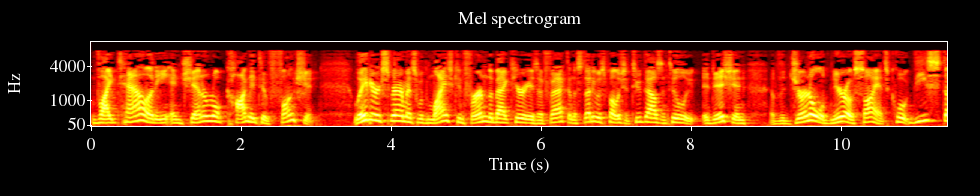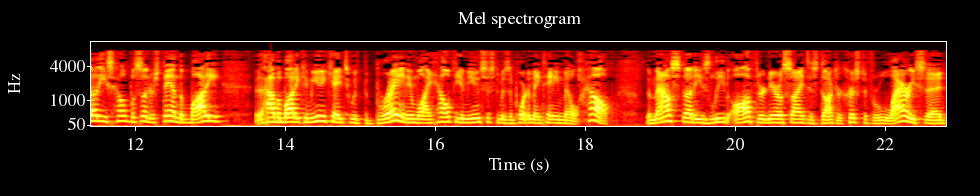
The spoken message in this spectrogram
vitality, and general cognitive function. Later experiments with mice confirmed the bacteria's effect, and the study was published in 2002 edition of the Journal of Neuroscience. Quote, these studies help us understand the body, how the body communicates with the brain and why healthy immune system is important in maintaining mental health. The mouse study's lead author, neuroscientist Dr. Christopher Lowry said,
